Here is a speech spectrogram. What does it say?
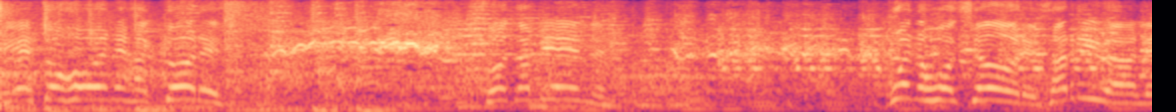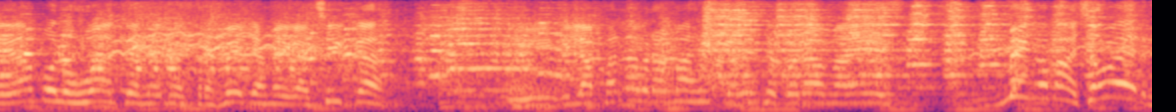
si estos jóvenes actores son también buenos boxeadores. Arriba le damos los guantes de nuestras bellas mega chicas. Y, y la palabra mágica de este programa es Venga más, a ver.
